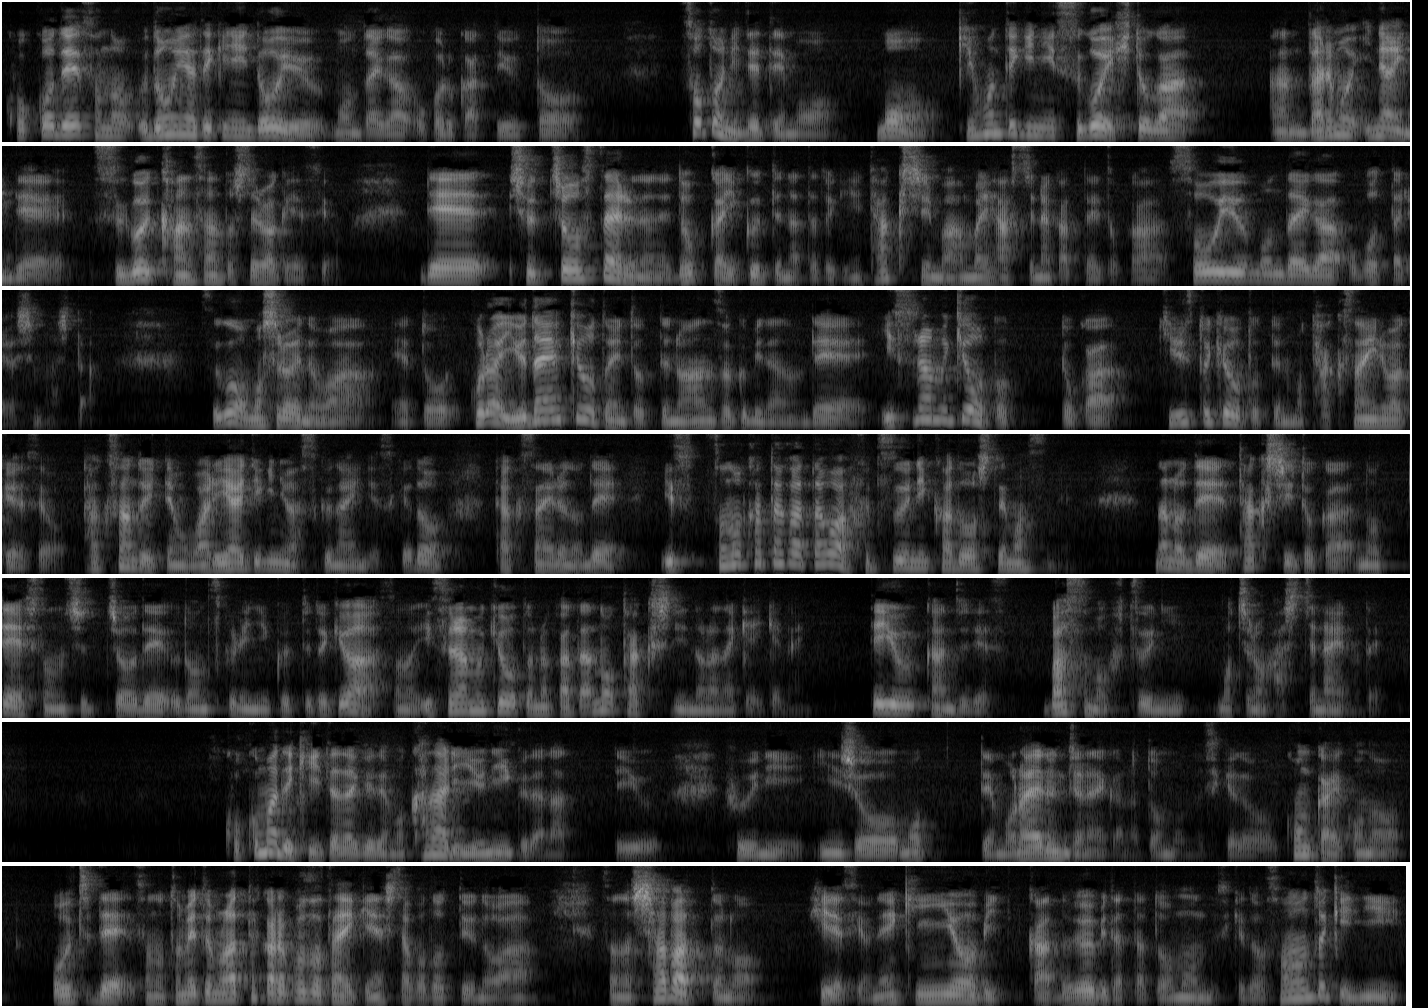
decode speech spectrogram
ここでそのうどん屋的にどういう問題が起こるかっていうと外に出てももう基本的にすごい人があの誰もいないんですごい閑散としてるわけですよ。で出張スタイルなんでどっか行くってなった時にタクシーもあんまり走ってなかったりとかそういう問題が起こったりはしました。すごい面白いのは、えっと、これはユダヤ教徒にとっての安息日なのでイスラム教徒とかキリスト教徒っていうのもたくさんいるわけですよ。たくさんといっても割合的には少ないんですけどたくさんいるのでその方々は普通に稼働してますね。なのでタクシーとか乗ってその出張でうどん作りに行くって時はそのイスラム教徒の方のタクシーに乗らなきゃいけないっていう感じです。バスも普通にもちろん走ってないので。ここまで聞いただけでもかなりユニークだなっていう風に印象を持ってもらえるんじゃないかなと思うんですけど今回このお家でその止めてもらったからこそ体験したことっていうのはそのシャバットの日ですよね。金曜日か土曜日だったと思うんですけどその時に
